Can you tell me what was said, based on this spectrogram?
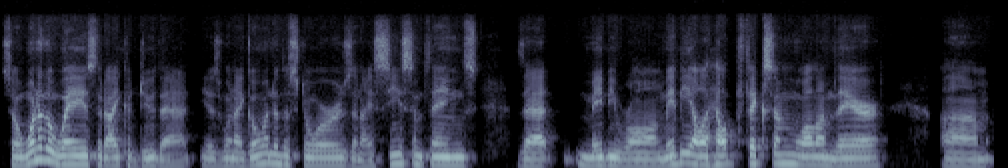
So one of the ways that I could do that is when I go into the stores and I see some things that may be wrong, maybe I'll help fix them while I'm there. Um,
